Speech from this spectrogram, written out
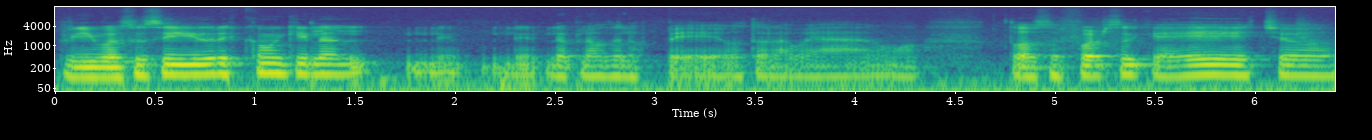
Porque igual sus seguidores como que la- le, le, le aplauden los peos, toda la weá, como todo ese esfuerzo que ha hecho.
